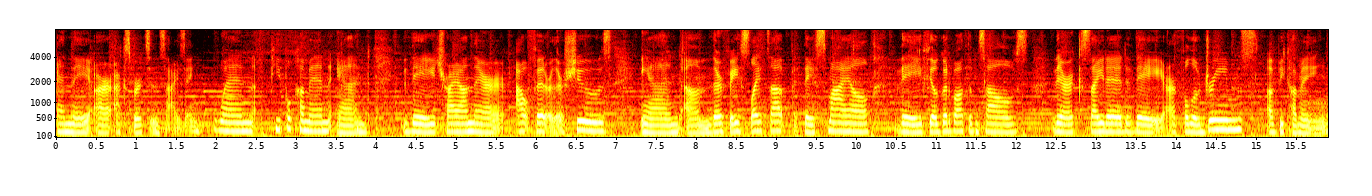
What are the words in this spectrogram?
and they are experts in sizing. When people come in and they try on their outfit or their shoes and um, their face lights up, they smile, they feel good about themselves, they're excited, they are full of dreams of becoming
